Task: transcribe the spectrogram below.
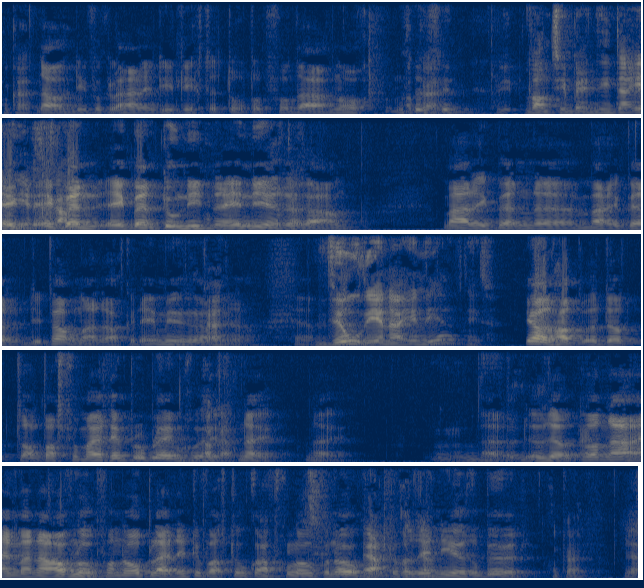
Oké. Nou, die verklaring die ligt er tot op vandaag nog. Oké. Want je bent niet naar Indië ik, ik, gegaan. ben, ik ben toen niet naar Indië gegaan, maar ik ben, eh, maar ik ben wel naar de academie gegaan. Ja. Ja. Wilde je naar Indië of niet? Ja, dat, had, dat, dat was voor mij geen probleem geweest. Nee, nee. Eh, dat- want na, en maar na afloop van de opleiding, toen was het ook afgelopen ook. Ja, want toen was oké. Indië gebeurd. Oké. Ja.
